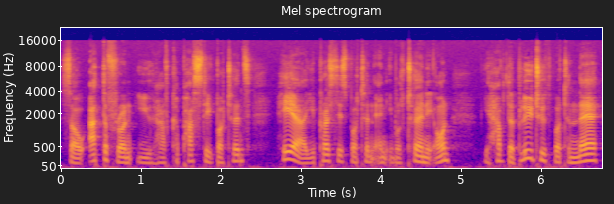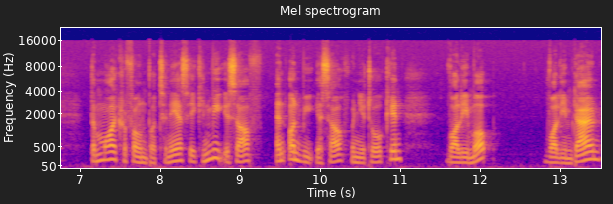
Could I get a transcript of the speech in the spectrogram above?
So at the front you have capacitive buttons. Here you press this button and it will turn it on. You have the Bluetooth button there, the microphone button here so you can mute yourself and unmute yourself when you're talking volume up, volume down,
